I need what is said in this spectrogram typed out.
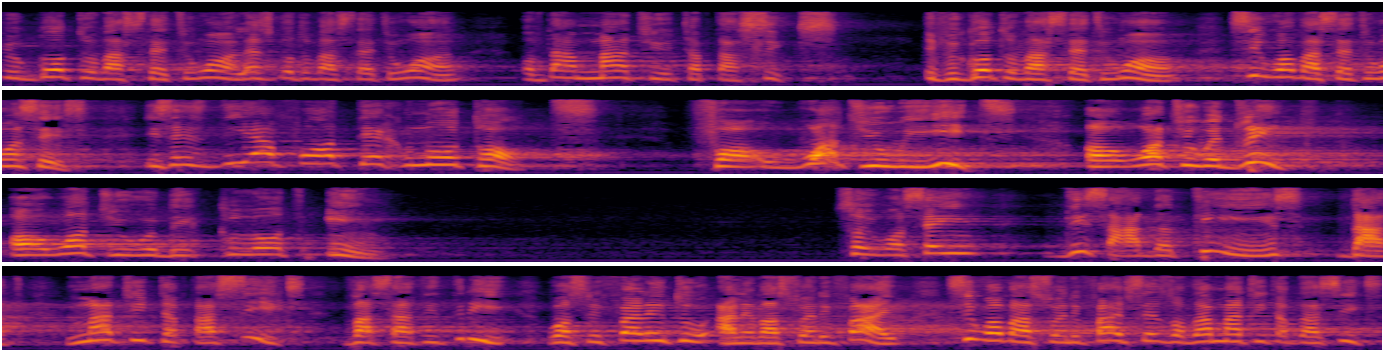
you go to verse 31, let's go to verse 31 of that Matthew chapter 6. If you go to verse 31, see what verse 31 says. It says, Therefore take no thought for what you will eat, or what you will drink, or what you will be clothed in. So he was saying, these are the things that Matthew chapter 6, verse 33 was referring to. And in verse 25, see what verse 25 says of that Matthew chapter 6.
